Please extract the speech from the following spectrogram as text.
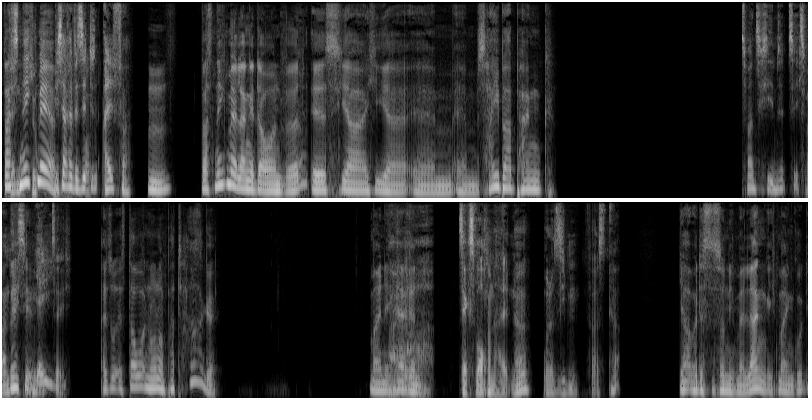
Was nicht mehr, Ich sage, wir sind in Alpha. Mhm. was nicht mehr lange dauern wird, ist ja hier ähm, ähm, Cyberpunk. 2077. 2077. Also es dauert nur noch ein paar Tage. Meine Herren. Ah, Sechs Wochen halt, ne? Oder sieben fast. Ja. Ja, aber das ist doch nicht mehr lang. Ich meine, gut,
